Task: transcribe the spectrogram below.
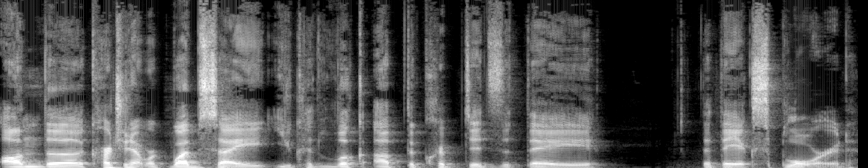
on the Cartoon Network website, you could look up the cryptids that they that they explored.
